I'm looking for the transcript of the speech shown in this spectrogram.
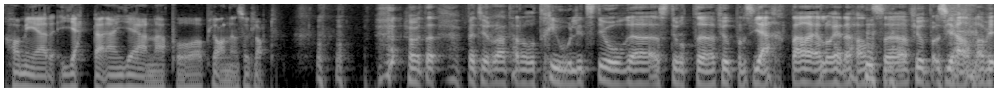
har mer hjärta än hjärna på planen såklart. betyder det att han har otroligt stor, eh, stort eh, fotbollshjärta eller är det hans eh, fotbollshjärna vi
